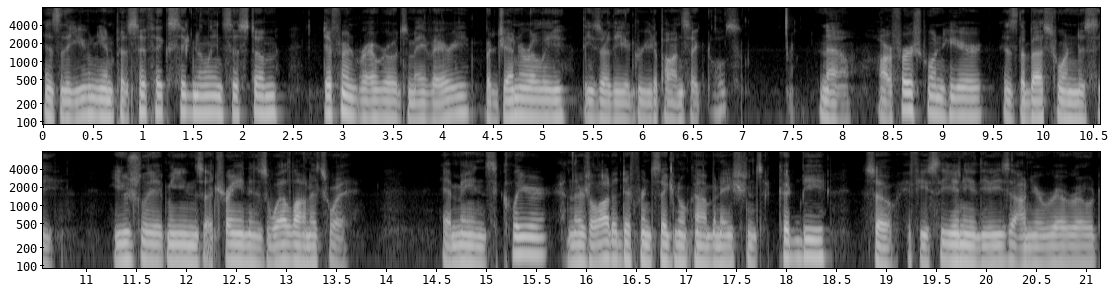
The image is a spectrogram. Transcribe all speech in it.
is the Union Pacific signaling system. Different railroads may vary, but generally these are the agreed upon signals. Now, our first one here is the best one to see. Usually it means a train is well on its way. It means clear, and there's a lot of different signal combinations it could be, so if you see any of these on your railroad,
